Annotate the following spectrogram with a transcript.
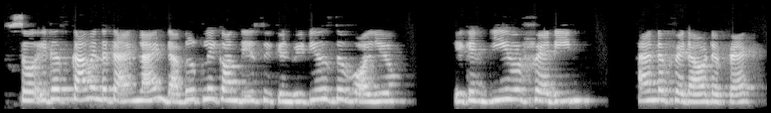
So it has come in the timeline. Double click on this. You can reduce the volume. You can give a fade in and a fade out effect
